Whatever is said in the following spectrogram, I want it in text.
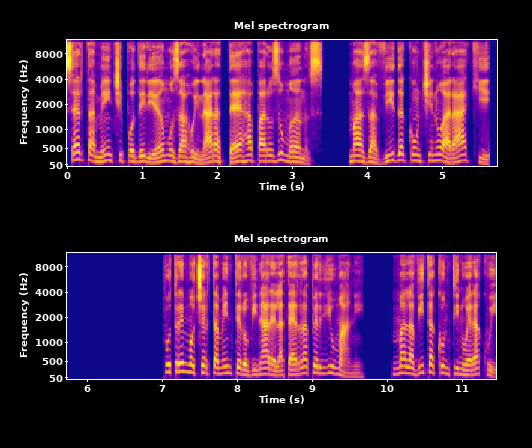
Certamente poderíamos arruinar a Terra para os humanos. Mas a vida continuará aqui. Potremmo certamente rovinare la Terra per gli umani. Ma la vita continuerà qui.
